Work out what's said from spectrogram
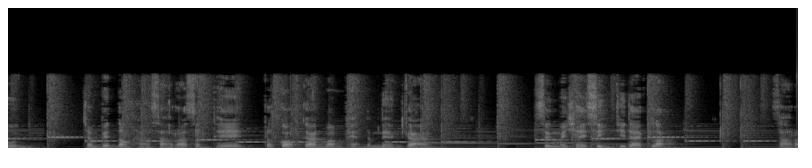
ทุนจำเป็นต้องหาสารสนเทศประกอบการวางแผนดำเนินการ ซึ่งไม่ใช่สิ่งที่ได้เปล่า สาร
